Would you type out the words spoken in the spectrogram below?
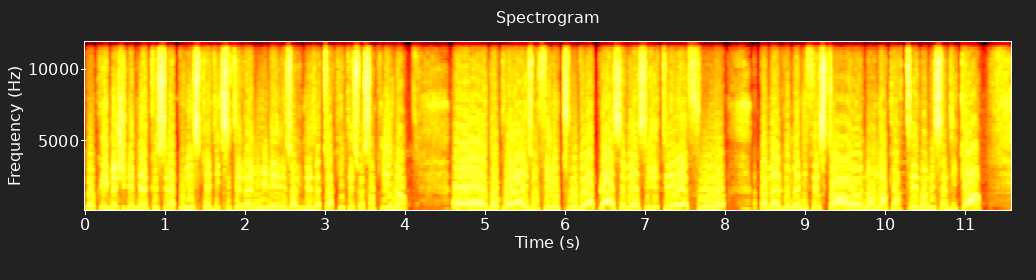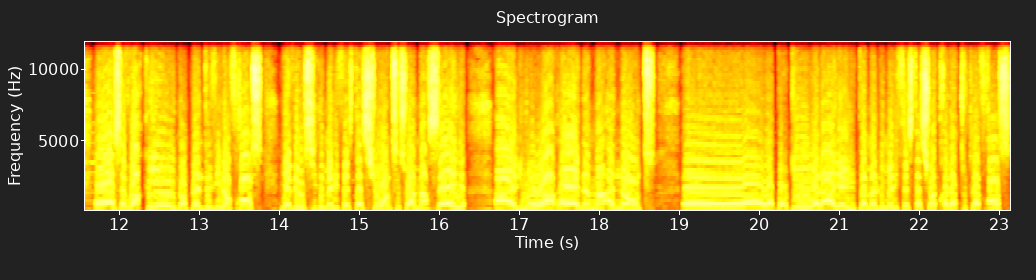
Donc imaginez bien que c'est la police qui a dit que c'était 20 000 et les organisateurs qui étaient 60 000. Euh, donc voilà, ils ont fait le tour de la place, il y avait la CGT, FO, pas mal de manifestants euh, non encartés dans les syndicats. Euh, à savoir que dans plein de villes en France, il y avait aussi des manifestations, hein, que ce soit à Marseille, à Lyon, à Rennes, à Nantes, euh, à, Bordeaux. Voilà, il y a eu pas mal de manifestations à travers toute la France.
